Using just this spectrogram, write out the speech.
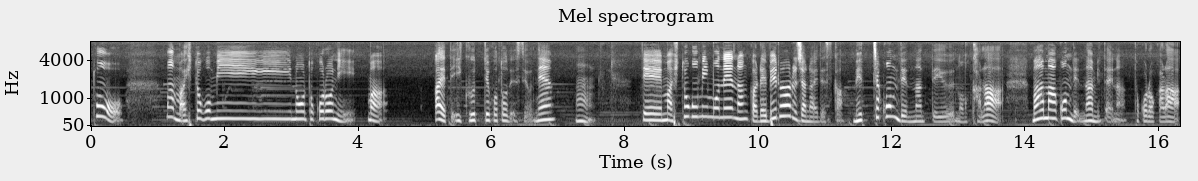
とまあまあ人混みのところに、まあ、あえて行くっていうことですよね。うん、でまあ人混みもねなんかレベルあるじゃないですか。めっちゃ混んでんなっていうのからまあまあ混んでんなみたいなところから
